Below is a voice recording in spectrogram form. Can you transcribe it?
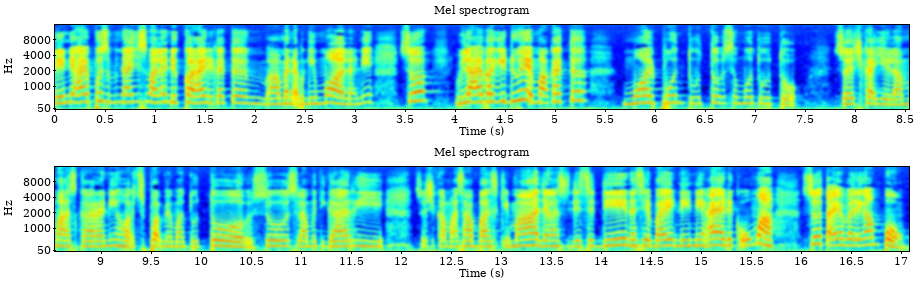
nenek I pun sebenarnya semalam Dia call I Dia kata Mak nak pergi mall nak ni. So bila I bagi duit Mak kata Mall pun tutup Semua tutup So I cakap Yelah mak sekarang ni hotspot memang tutup. So selama 3 hari. So I cakap mak sabar sikit mak. Jangan sedih-sedih. Nasib baik nenek I ada kat rumah. So tak payah balik kampung.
